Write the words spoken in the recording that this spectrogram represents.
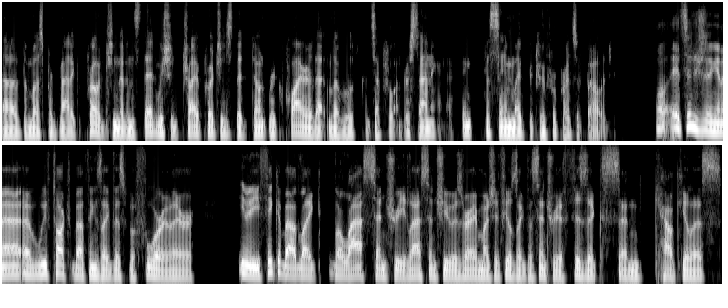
uh, the most pragmatic approach and that instead we should try approaches that don't require that level of conceptual understanding. And I think the same might be true for parts of biology. Well, it's interesting. And I, we've talked about things like this before. There, you know, you think about like the last century, last century was very much, it feels like the century of physics and calculus.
